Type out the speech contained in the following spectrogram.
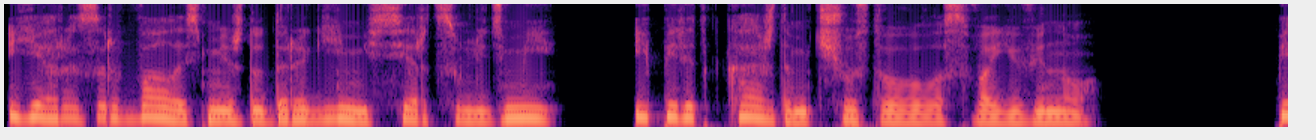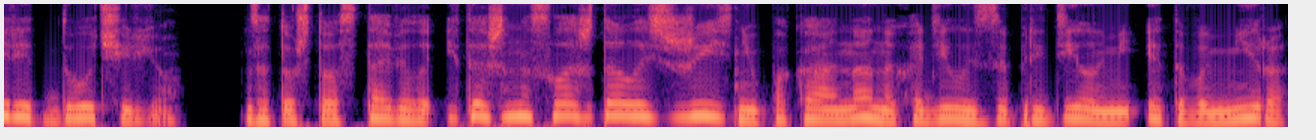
я разрывалась между дорогими сердцу людьми и перед каждым чувствовала свою вину. Перед дочерью, за то, что оставила и даже наслаждалась жизнью, пока она находилась за пределами этого мира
